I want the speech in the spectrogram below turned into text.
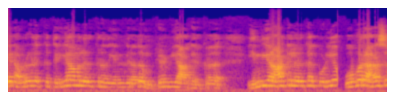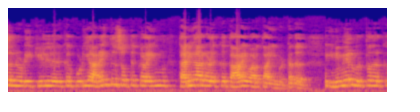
ஏன் அவர்களுக்கு தெரியாமல் இருக்கிறது என்கிறதும் கேள்வியாக இருக்கிறது. இந்திய நாட்டில் இருக்கக்கூடிய ஒவ்வொரு அரசினுடைய கீழில் இருக்கக்கூடிய அனைத்து சொத்துக்களையும் தனியார்களுக்கு தாரை வார்த்தாகிவிட்டது. இனிமேல் விற்பதற்கு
